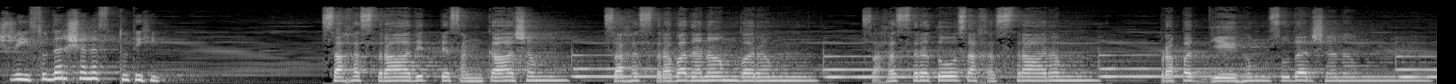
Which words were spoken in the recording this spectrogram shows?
श्रीसुदर्शनस्तुतिः। सहस्रादित्यसङ्काशम् सहस्रवदनाम्बरम् वरम् सहस्रतो सहस्रारम् प्रपद्येऽहम् सुदर्शनम्।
